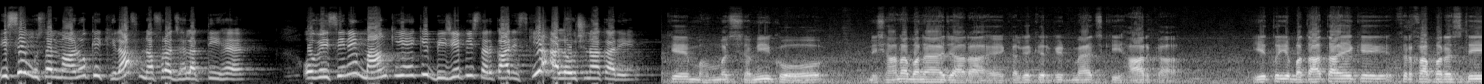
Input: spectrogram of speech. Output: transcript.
इससे मुसलमानों के खिलाफ नफरत झलकती है। ओवैसी ने मांग की है कि बीजेपी सरकार इसकी आलोचना करे। कि मोहम्मद शमी को निशाना बनाया जा रहा है कल के क्रिकेट मैच की हार का। ये तो ये बताता है कि फ़िरका परस्ती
